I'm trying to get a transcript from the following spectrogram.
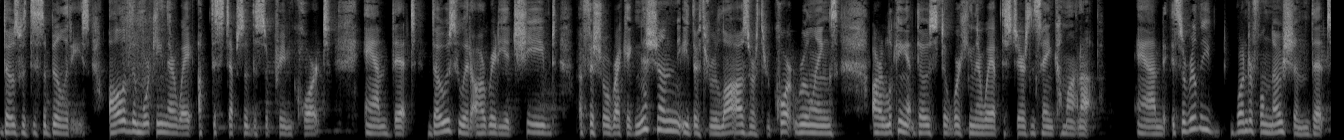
those with disabilities, all of them working their way up the steps of the Supreme Court. And that those who had already achieved official recognition, either through laws or through court rulings, are looking at those still working their way up the stairs and saying, come on up. And it's a really wonderful notion that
